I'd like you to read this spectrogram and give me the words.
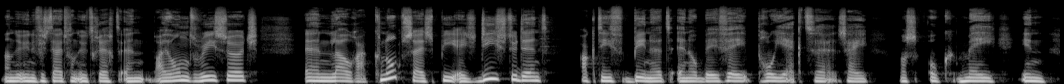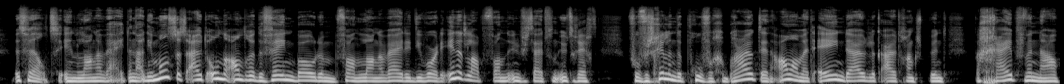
aan de Universiteit van Utrecht en Beyond Research. En Laura Knop, zij is PhD-student, actief binnen het NOBV-project. Eh, zij was ook mee in het veld in Langeweide. Nou, die monsters uit onder andere de veenbodem van Langeweide... die worden in het lab van de Universiteit van Utrecht... voor verschillende proeven gebruikt. En allemaal met één duidelijk uitgangspunt. Begrijpen we nou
